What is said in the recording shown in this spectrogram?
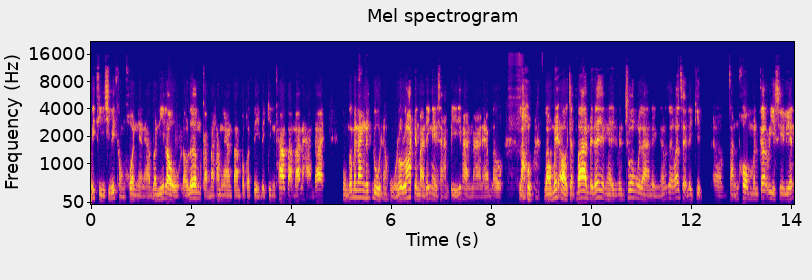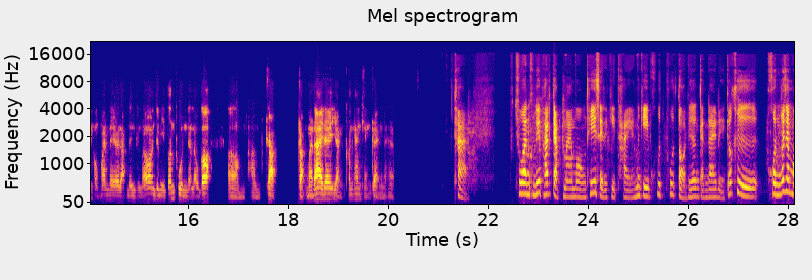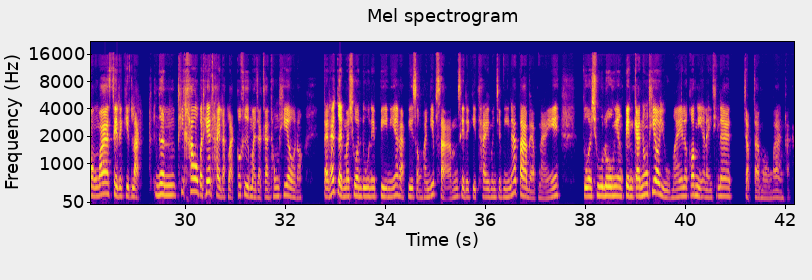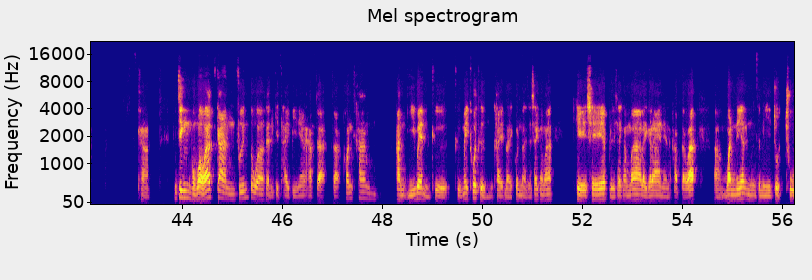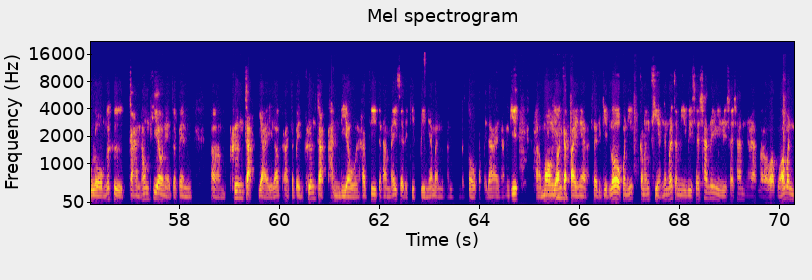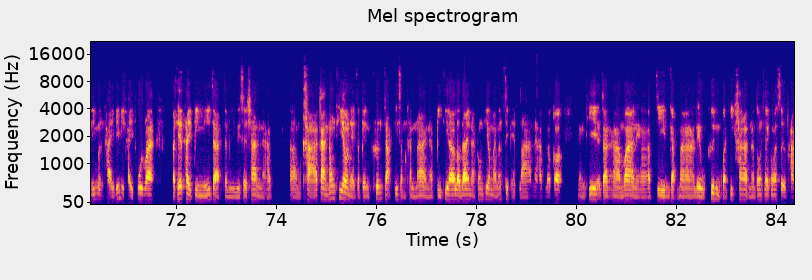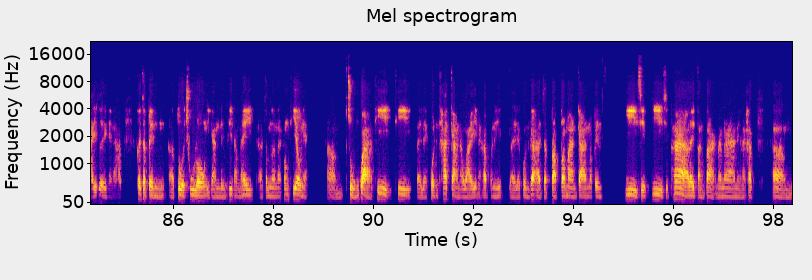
วิถีชีวิตของคนเนี่ยนะครับวันนี้เราเราเริ่มกลับมาทำงานตามปกติไปกินข้าวตามร้านอาหารได้ ผมก็มานั่งนึกดูนะโหเรารอดกันมาได้ไงสามปีที่ผ่านมานะครับเราเราเราไม่ออกจากบ้านไปได้ยังไงเป็นช่วงเวลาหนึ่งนะแสดงว่าเศรษฐกิจสังคมมันก็รีซิเลียนของมันในระดับหนึ่งถึงแม้ว่ามันจะมีต้นทุนแต่เราก็กลับกลับมาได้ได้อย่างค่อนข้างแข็งแกร่งนะครับค่ะ ชวนคุณพิพัฒน์กลับมามองที่เศรษฐกิจไทย เมื่อกี้พูดพูดต่อเนื่องกันได้เลย ก็คือ คนก็จะมองว่าเศรษฐกิจหลัก เงินที่เข้าประเทศไทยหลัก ๆ ก็คือมาจากการท่องเที่ยวเนาะแต่ถ้าเกิดมาชวนดูในปีนี้ค่ะ ปี 2023 เศรษฐกิจไทยมันจะมีหน้าตาแบบไหน ตัวชูโรงยังเป็นการท่องเที่ยวอยู่ไหม แล้วก็มีอะไรที่น่าจับตามองบ้างค่ะ ครับ จริงๆ ผมบอกว่าการฟื้นตัวเศรษฐกิจไทยปีนี้นะครับ จะจะค่อนข้างอันอีเวนคือคือไม่ทั่วถึงใครหลายคนอาจจะใช้คำว่า K shape หรือใช้คำว่าอะไรก็ได้เนี่ยนะครับ แต่ว่าวันนี้มันจะมีจุดชูโรงก็คือการท่องเที่ยวเนี่ยจะเป็นเครื่องจักรใหญ่แล้วอาจจะเป็นเครื่องจักรอันเดียวนะครับ ที่จะทำให้เศรษฐกิจปีนี้มันมันโตกลับไปได้นะเมื่อกี้มองย้อนกลับไปเนี่ยเศรษฐกิจโลกวันนี้กำลังเถียงกันว่าจะมี recession ไม่มี recession นะครับเราว่าผมว่าวันนี้เมืองไทยไม่มีใครพูดว่าประเทศไทยปีนี้จะจะมี recession นะครับขาการท่องเที่ยวเนี่ยจะเป็นเครื่องจักรที่สำคัญมากนะปีที่แล้วเราได้นักท่องเที่ยวมาตั้ง 11 ล้านนะครับ แล้วก็อย่างที่อาจารย์อาร์มว่านะครับจีนกลับมาเร็วขึ้นกว่าที่คาดนะต้องใช้คำว่าเซอร์ไพรส์เลยเนี่ยนะครับก็จะเป็นตัวชูโรงอีกอันหนึ่งที่ทำให้จำนวนนักท่องเที่ยวเนี่ยสูงกว่าที่ที่หลาย ๆ คนคาดการเอาไว้นะครับ วันนี้หลาย ๆ คนก็อาจจะปรับประมาณการมาเป็น 20 25 อะไรต่าง ๆ นานาเนี่ยนะครับ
